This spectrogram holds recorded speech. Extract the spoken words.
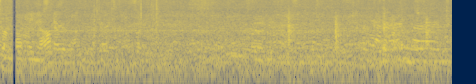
it depends on nothing up.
